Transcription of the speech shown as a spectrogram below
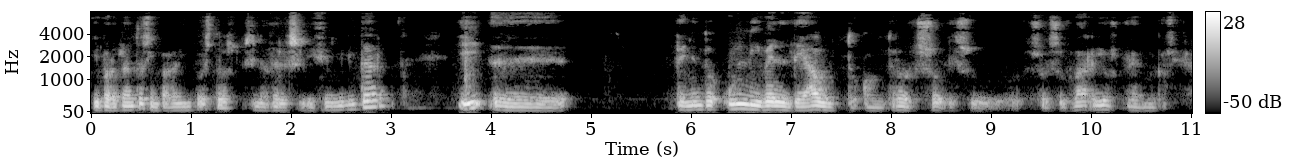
Y por lo tanto sin pagar impuestos, sin hacer el servicio militar y teniendo un nivel de autocontrol sobre, sus barrios muy considerable.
